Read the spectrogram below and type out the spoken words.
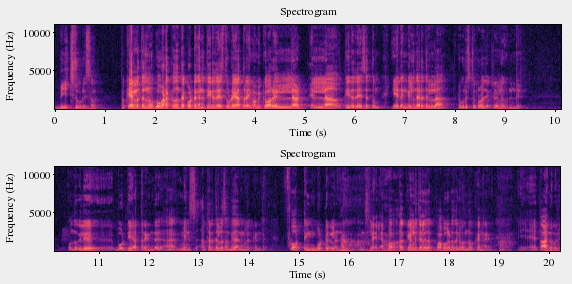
beach tourism. ഇപ്പോൾ കേരളത്തിൽ നോക്കൂ വടക്കു നിന്ന് തെക്കോട്ട് ഇങ്ങനെ തീരദേശത്തൂടെ യാത്ര ചെയ്യുമ്പോൾ മിക്കവാറും എല്ലാ എല്ലാ തീരദേശത്തും ഏതെങ്കിലും തരത്തിലുള്ള ടൂറിസ്റ്റ് പ്രോജക്റ്റുകൾ ഉണ്ട്. ഒന്നുകിൽ ബോട്ട് യാത്രയുണ്ട് മീൻസ് അത്തരത്തിലുള്ള സംവിധാനങ്ങളൊക്കെ ഉണ്ട്. ഫ്ലോട്ടിംഗ് ബോട്ടുകളുണ്ട്. മനസ്സിലായില്ലേ? അപ്പോൾ അതൊക്കെയാണ് ചിലതൊക്കെ ഇപ്പോൾ അപകടത്തിൽ വന്നതൊക്കെ അങ്ങനെയാണ്. താനൂർ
